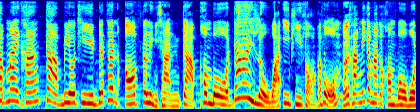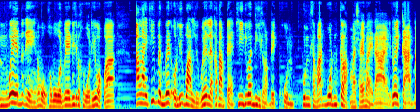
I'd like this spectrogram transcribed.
ลับมาอีกครั้งกับ BOT Battle of ตลิ่งชันกับคอมโบได้เหรอวะ EP 2 ครับผม โดยครั้งนี้ก็มากับคอมโบวนเวทนั่นเองครับผม คอมโบวนเวทที่จะเป็นคอมโบที่บอกว่าอะไรที่เป็นเวทโอลิวันหรือเวทอะไรก็ตามแต่ที่ที่ว่าดีสำหรับเด็กคุณ คุณสามารถวนกลับมาใช้ใหม่ได้ด้วยการ์ดใบ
